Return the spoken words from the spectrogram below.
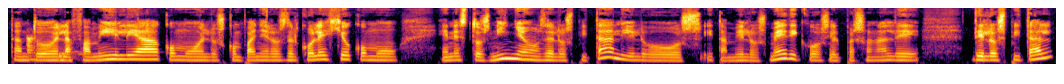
tanto en la familia como en los compañeros del colegio, como en estos niños del hospital y los y también los médicos y el personal de, del hospital.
